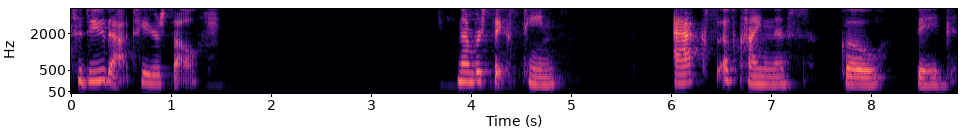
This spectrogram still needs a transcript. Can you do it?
to do that to yourself. Number 16, acts of kindness go big.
